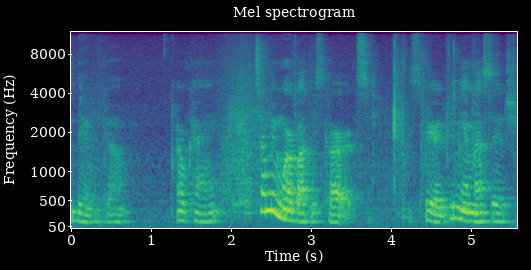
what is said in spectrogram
There we go. Okay. Tell me more about these cards. Spirit, give me a message.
